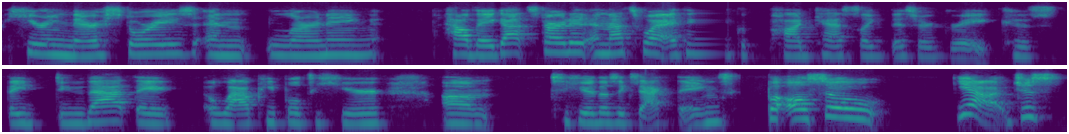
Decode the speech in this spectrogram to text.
hearing their stories and learning how they got started. And that's why I think podcasts like this are great because they do that. They allow people to hear um, to hear those exact things. But also, yeah, just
